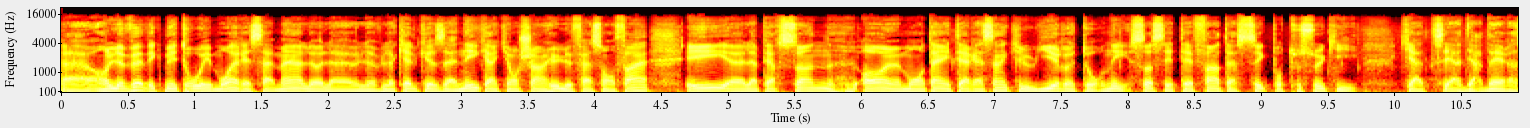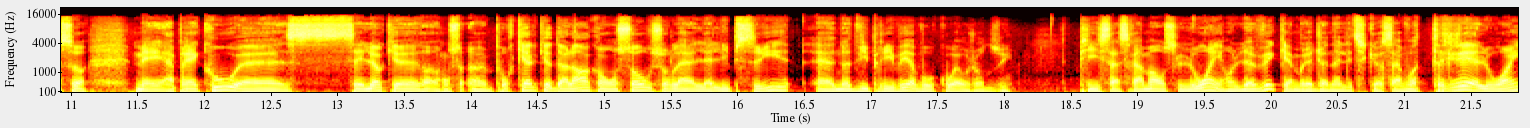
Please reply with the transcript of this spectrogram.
Euh, on l'a vu avec Métro et moi récemment, là, y a quelques années, quand ils ont changé le façon de faire et euh, la personne a un montant intéressant qui lui est retourné. Ça, c'était fantastique pour tous ceux qui, qui adhère à ça. Mais après coup, euh, c'est là que euh, pour quelques dollars qu'on sauve sur l'épicerie, euh, notre vie privée, elle vaut quoi aujourd'hui? puis ça se ramasse loin. On l'a vu Cambridge Analytica. Ça va très loin.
